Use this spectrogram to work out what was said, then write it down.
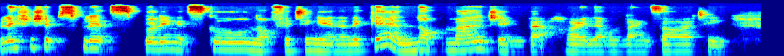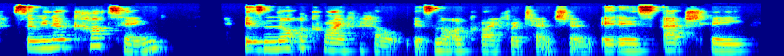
relationship splits, bullying at school, not fitting in, and again, not managing that high level of anxiety. So we know cutting is not a cry for help. It's not a cry for attention. It is actually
